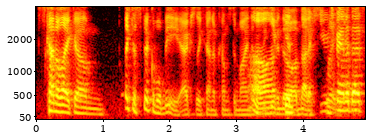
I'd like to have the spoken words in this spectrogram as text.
it's kind of like um like Despicable Me actually kind of comes to mind, just Oh, even though good. I'm not a huge Wait, fan of that.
